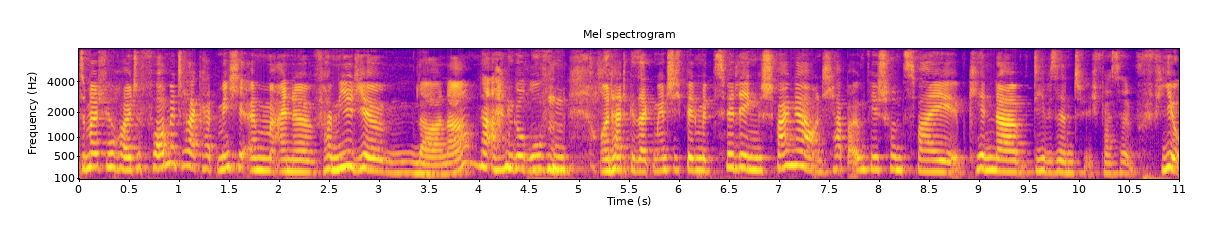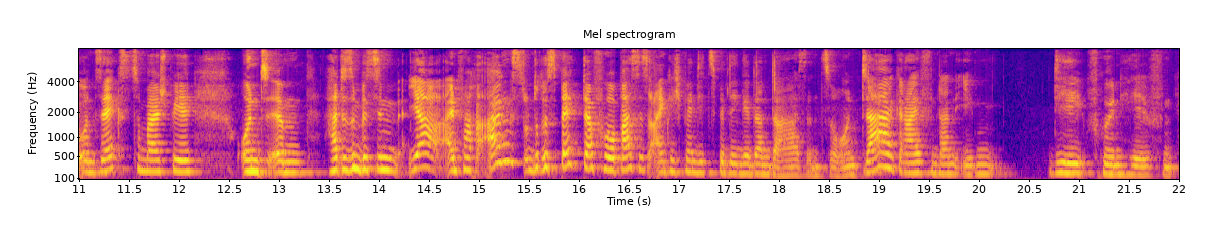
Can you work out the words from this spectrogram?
zum Beispiel heute Vormittag hat mich ähm, eine Familie Nana angerufen und hat gesagt, Mensch, ich bin mit Zwillingen schwanger und ich habe irgendwie schon zwei Kinder, die sind, ich weiß nicht, vier und sechs zum Beispiel und ähm, hatte so ein bisschen, ja, einfach Angst und Respekt davor, was ist eigentlich, wenn die Zwillinge dann da sind. So und da greifen dann eben die frühen Hilfen.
